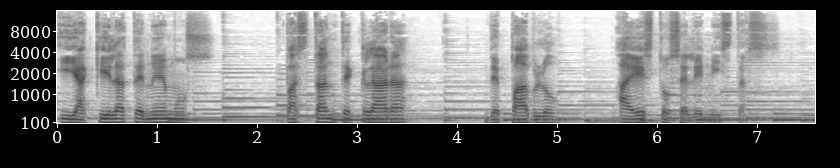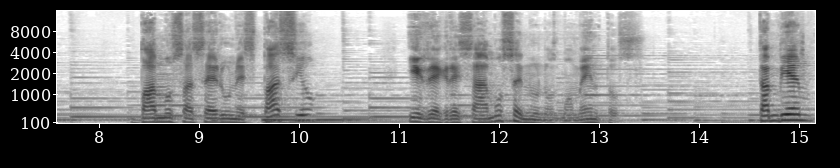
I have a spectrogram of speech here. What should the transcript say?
Y aquí la tenemos bastante clara de Pablo a estos helenistas. Vamos a hacer un espacio y regresamos en unos momentos. También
